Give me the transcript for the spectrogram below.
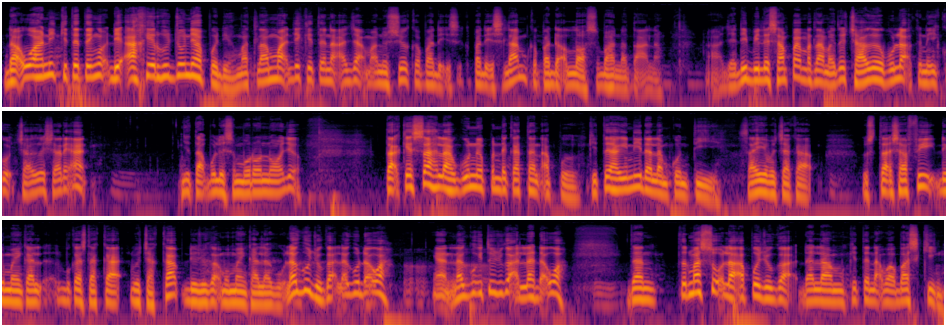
dakwah ni kita tengok di akhir hujung ni apa dia matlamat dia kita nak ajak manusia kepada kepada Islam kepada Allah Subhanahu taala ha, jadi bila sampai matlamat itu cara pula kena ikut cara syariat dia tak boleh sembrono aja tak kisahlah guna pendekatan apa kita hari ni dalam konti saya bercakap Ustaz Syafiq dia mainkan bukan setakat bercakap dia juga memainkan lagu. Lagu juga lagu dakwah. Kan? Lagu itu juga adalah dakwah. Dan termasuklah apa juga dalam kita nak buat basking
